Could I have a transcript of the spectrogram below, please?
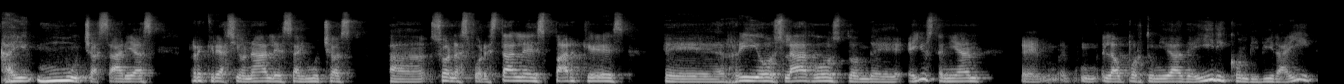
hay muchas áreas recreacionales, hay muchas ah, zonas forestales, parques, eh, ríos, lagos, donde ellos tenían eh, la oportunidad de ir y convivir ahí.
